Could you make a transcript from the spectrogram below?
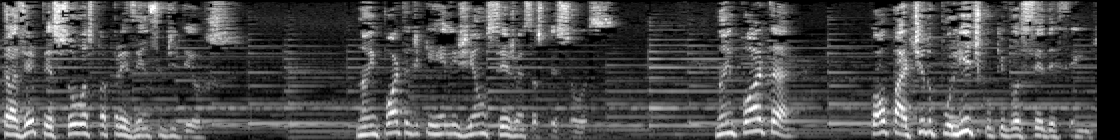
trazer pessoas para a presença de Deus. Não importa de que religião sejam essas pessoas. Não importa qual partido político que você defende.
